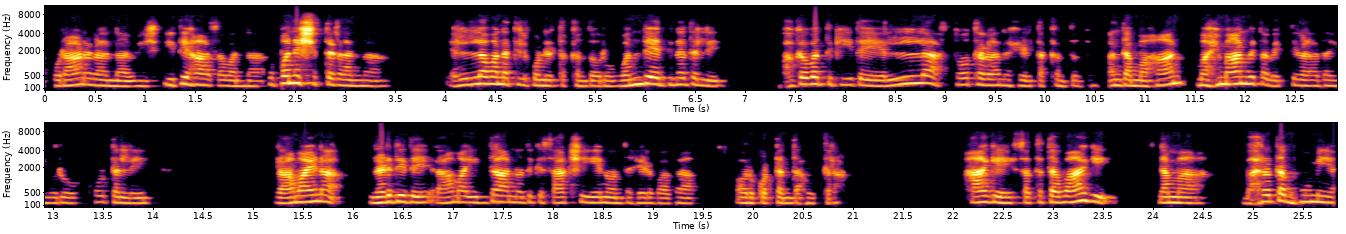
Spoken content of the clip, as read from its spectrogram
ಪುರಾಣಗಳನ್ನ ಇತಿಹಾಸವನ್ನ, ಉಪನಿಷತ್ತುಗಳನ್ನ ಎಲ್ಲವನ್ನ ತಿಳ್ಕೊಂಡಿರ್ತಕ್ಕಂಥವ್ರು ಒಂದೇ ದಿನದಲ್ಲಿ ಭಗವದ್ಗೀತೆಯ ಎಲ್ಲ ಸ್ತೋತ್ರಗಳನ್ನ ಹೇಳ್ತಕ್ಕಂಥದ್ದು. ಅಂತ ಮಹಾನ್ ಮಹಿಮಾನ್ವಿತ ವ್ಯಕ್ತಿಗಳಾದ ಇವರು ಕೋರ್ಟಲ್ಲಿ ರಾಮಾಯಣ ನಡೆದಿದೆ, ರಾಮ ಇದ್ದ ಅನ್ನೋದಕ್ಕೆ ಸಾಕ್ಷಿ ಏನು ಅಂತ ಹೇಳುವಾಗ ಅವರು ಕೊಟ್ಟಂತಹ ಉತ್ತರ. ಹಾಗೆ ಸತತವಾಗಿ ನಮ್ಮ ಭರತ ಭೂಮಿಯ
